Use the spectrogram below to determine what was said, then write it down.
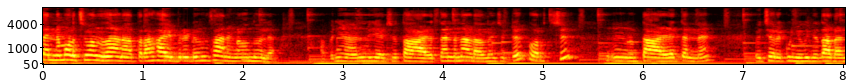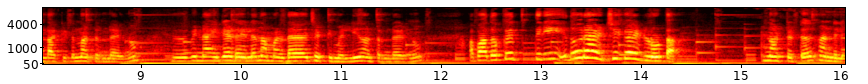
തന്നെ മുളച്ച് വന്നതാണ്. അത്ര ഹൈബ്രിഡും സാധനങ്ങളൊന്നുമല്ല. അപ്പം ഞാൻ വിചാരിച്ചു താഴെ തന്നെ നടാന്ന് വെച്ചിട്ട് കുറച്ച് താഴെ തന്നെ ചെറിയ കുഞ്ഞു കുഞ്ഞു തട ഉണ്ടാക്കിയിട്ട് നട്ടിട്ടുണ്ടായിരുന്നു. പിന്നെ അതിന്റെ ഇടയിൽ നമ്മളുടെ ചെട്ടിമല്ലി നട്ടിട്ടുണ്ടായിരുന്നു. അപ്പോൾ അതൊക്കെ ഇത്തിരി ഇത് ഒരാഴ്ചയൊക്കെ ആയിട്ടുള്ളൂ കേട്ടോ നട്ടിട്ട് കണ്ടില്ല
